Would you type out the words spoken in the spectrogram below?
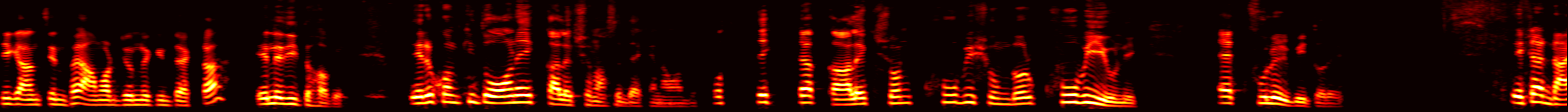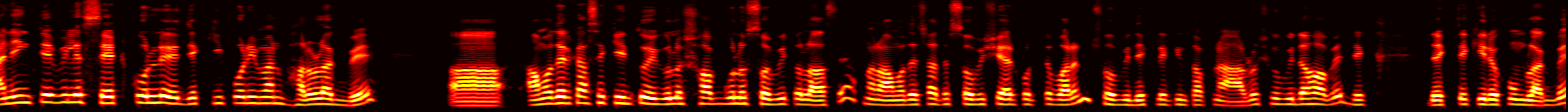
থেকে আনছেন ভাই, আমার জন্য কিন্তু একটা এনে দিতে হবে। এরকম কিন্তু অনেক কালেকশন আছে দেখেন আমাদের। প্রত্যেকটা কালেকশন খুবই সুন্দর, খুবই ইউনিক, এক ফুলের ভিতরে। এটা ডাইনিং টেবিলে সেট করলে যে কি পরিমাণ ভালো লাগবে আমাদের কাছে কিন্তু এগুলো সবগুলো ছবি তোলা আছে। আপনারা আমাদের সাথে ছবি শেয়ার করতে পারেন। ছবি দেখলে কিন্তু আপনার আরও সুবিধা হবে দেখ- দেখতে কীরকম লাগবে।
